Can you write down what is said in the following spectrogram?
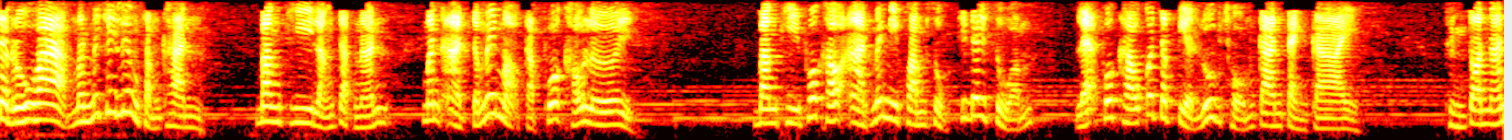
จะรู้ว่ามันไม่ใช่เรื่องสำคัญ บางทีหลังจากนั้นมันอาจจะไม่เหมาะกับพวกเขาเลย บางทีพวกเขาอาจไม่มีความสุขที่ได้สวม และพวกเขาก็จะเปลี่ยนรูปโฉมการแต่งกาย ถึงตอนนั้น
